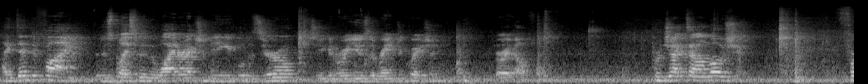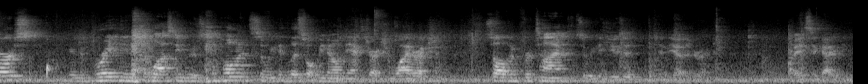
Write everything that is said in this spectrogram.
Identifying the displacement in the y direction being equal to zero, so you can reuse the range equation, very helpful. Projectile motion. First, we're going to break the initial velocity into its components so we can list what we know in the x direction, y direction. Solving for time so we can use it in the other direction. Basic idea.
